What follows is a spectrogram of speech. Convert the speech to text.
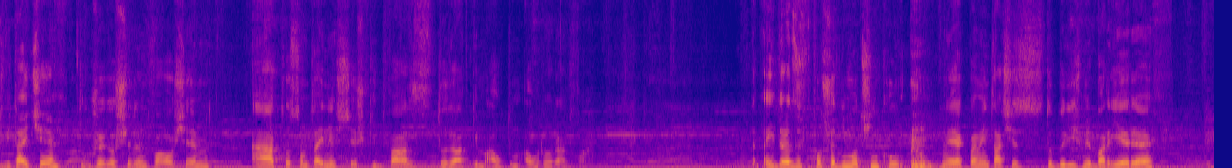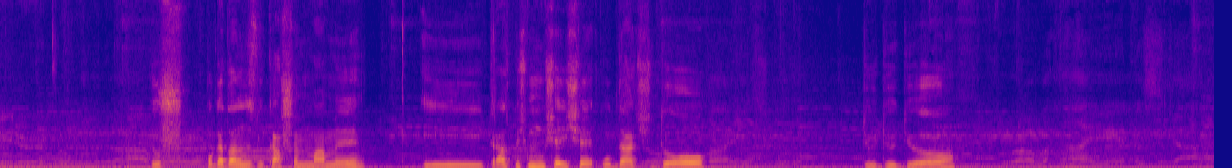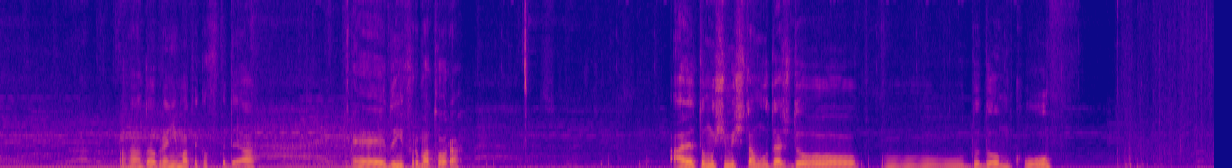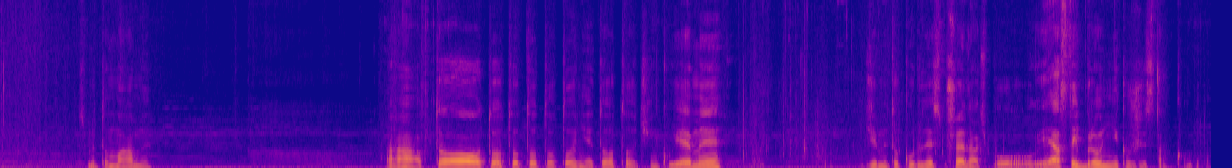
Cześć, witajcie, tu Grzegorz 728, a to są Tajne Ścieżki 2 z dodatkiem Autumn Aurora 2. Moi drodzy, w poprzednim odcinku, jak pamiętacie, zdobyliśmy barierę. Już pogadane z Łukaszem mamy i teraz byśmy musieli się udać do... Du, du, du. Aha, dobra, nie ma tego w PDA. E, do informatora. Ale to musimy się tam udać do... do domku. My to mamy? Aha, to, to, to, to, to, to, nie, to, to, dziękujemy. Idziemy to kurde sprzedać, bo ja z tej broni nie korzystam, kurde.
